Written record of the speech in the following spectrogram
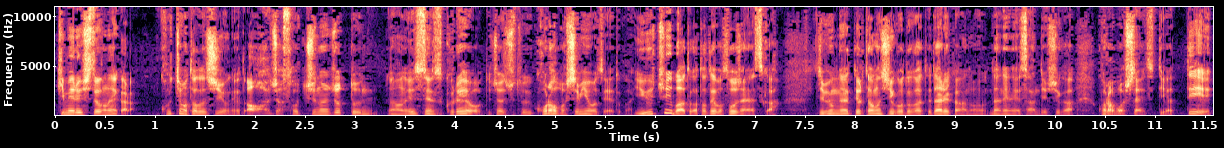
決める必要がないから。こっちも正しいよね。ああ、じゃあそっちのちょっと、あの、エッセンスくれよって、じゃあちょっとコラボしてみようぜとか。YouTuber とか例えばそうじゃないですか。自分がやってる楽しいことがあって、誰かあの、なねねさんっていう人がコラボしたいっつってやって、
